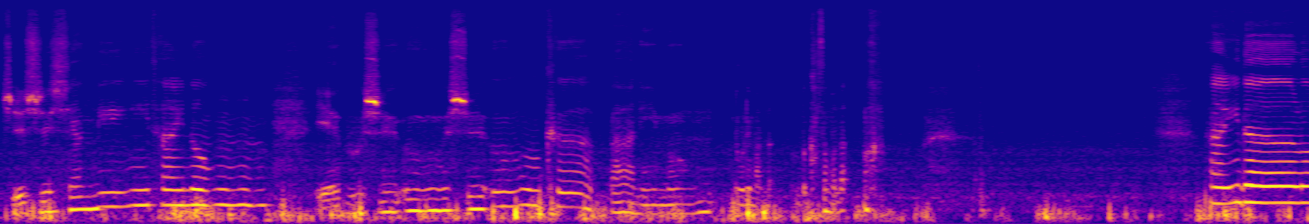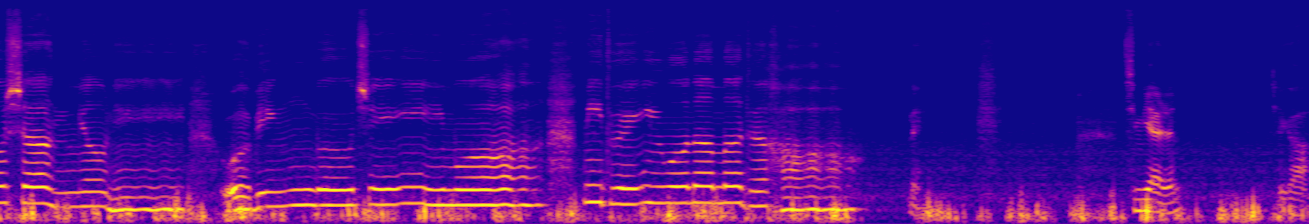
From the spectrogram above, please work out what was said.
只是想你太浓，也不是无时无刻把你梦。노래맞나가사맞나 爱的路上有你， 我并不寂寞。你对我那么的好。네 친미아는 제가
